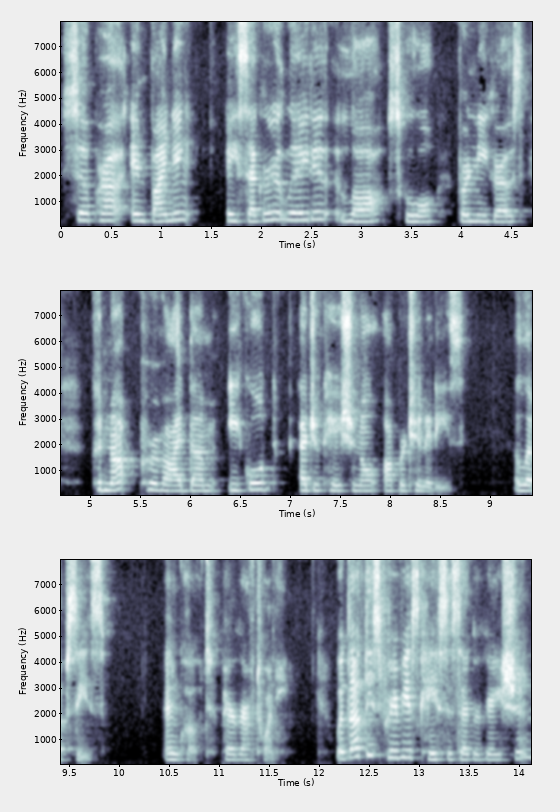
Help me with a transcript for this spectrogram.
Supra, in finding a segregated law school for Negroes, could not provide them equal educational opportunities. Ellipses. End quote. Paragraph 20. Without these previous cases, segregation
